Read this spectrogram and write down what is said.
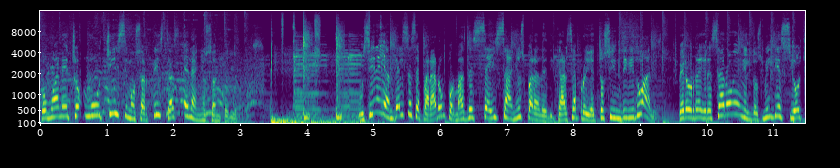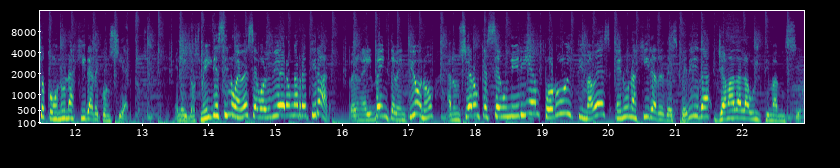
como han hecho muchísimos artistas en años anteriores. Wisin y Yandel se separaron por más de seis años para dedicarse a proyectos individuales, pero regresaron en el 2018 con una gira de conciertos. En el 2019 se volvieron a retirar, pero en el 2021 anunciaron que se unirían por última vez en una gira de despedida llamada La Última Misión.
